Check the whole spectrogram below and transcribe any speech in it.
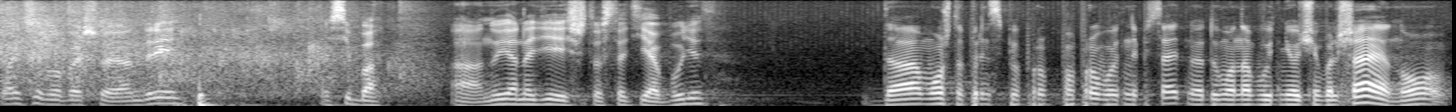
Спасибо большое, Андрей. Спасибо. А, ну, я надеюсь, что статья будет. Да, можно, в принципе, про- попробовать написать, но я думаю, она будет не очень большая, но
